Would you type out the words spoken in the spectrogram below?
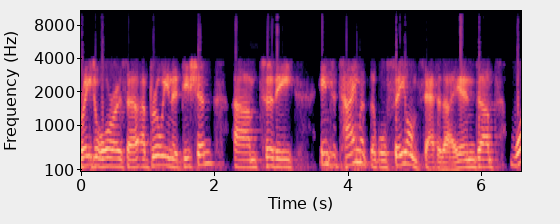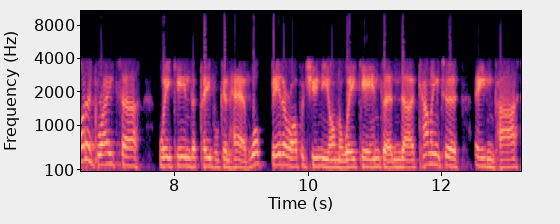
Rita Ora is a, a brilliant addition um, to the entertainment that we'll see on Saturday. And um, what a great uh, weekend that people can have. What better opportunity on the weekend and uh, coming to Eden Park,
